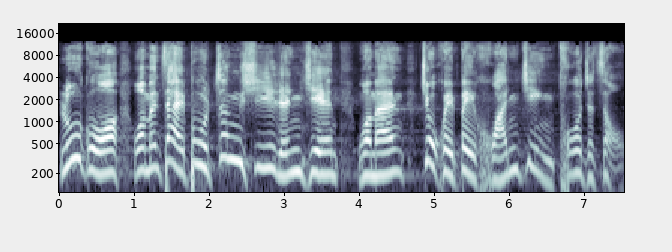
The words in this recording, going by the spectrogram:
如果我们再不珍惜人间，我们就会被环境拖着走。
